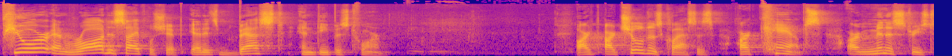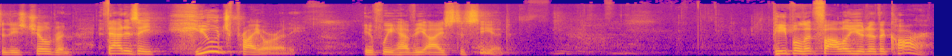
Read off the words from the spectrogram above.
pure and raw discipleship at its best and deepest form. Our, our children's classes, our camps, our ministries to these children, that is a huge priority if we have the eyes to see it. People that follow you to the car,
